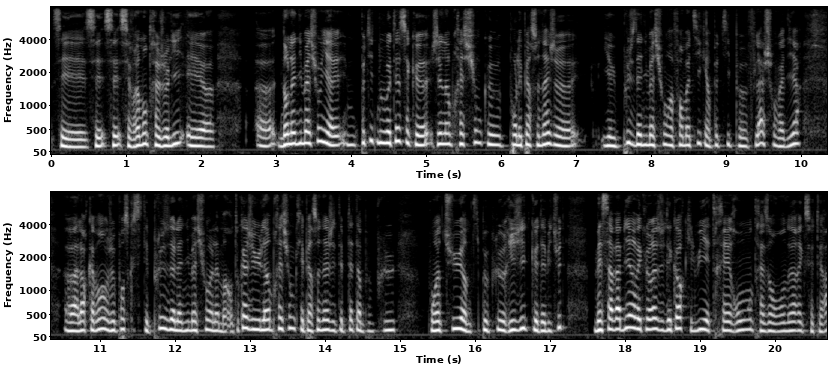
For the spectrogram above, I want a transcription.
c'est vraiment très joli. Et euh, dans l'animation, il y a une petite nouveauté, c'est que j'ai l'impression que pour les personnages, il y a eu plus d'animation informatique, un peu type euh, Flash, on va dire. Euh, alors qu'avant, je pense que c'était plus de l'animation à la main. En tout cas, j'ai eu l'impression que les personnages étaient peut-être un peu plus pointus, un petit peu plus rigides que d'habitude. Mais ça va bien avec le reste du décor qui, lui, est très rond, très en rondeur, etc.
